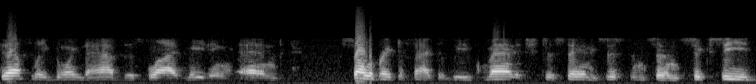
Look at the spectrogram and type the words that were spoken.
definitely going to have this live meeting and celebrate the fact that we've managed to stay in existence and succeed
